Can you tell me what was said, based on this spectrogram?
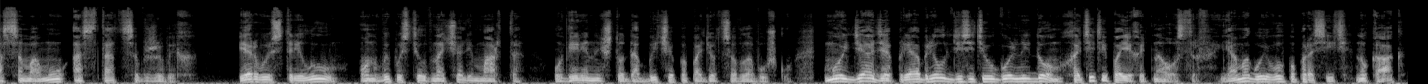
а самому остаться в живых. Первую стрелу он выпустил в начале марта, уверенный, что добыча попадется в ловушку. «Мой дядя приобрел десятиугольный дом. Хотите поехать на остров? Я могу его попросить. Ну как?»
